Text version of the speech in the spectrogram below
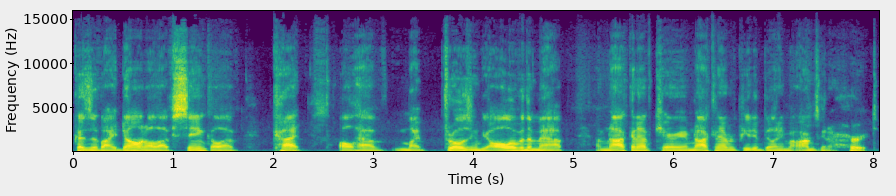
because if I don't, I'll have sink, I'll have cut, I'll have my throws going to be all over the map. I'm not going to have carry, I'm not going to have repeatability, my arm's going to hurt.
